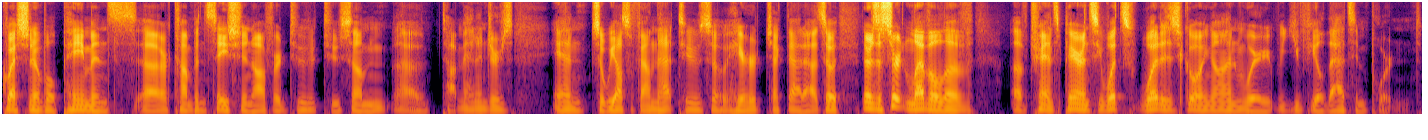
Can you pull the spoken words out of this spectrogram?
questionable payments uh, or compensation offered to to some uh, top managers. And so we also found that too. So here, check that out. So there's a certain level of of transparency. What's what is going on where you feel that's important?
